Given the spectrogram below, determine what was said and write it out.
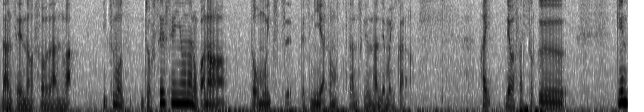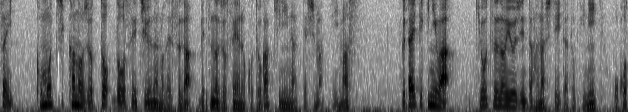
男性の相談は。いつも女性専用なのかな？と思いつつ別にいいやと思ってたんですけど何でもいいから。はいでは早速現在子持ち彼女と同棲中なのですが別の女性のことが気になってしまっています。具体的には共通の友人と話していた時に怒っ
